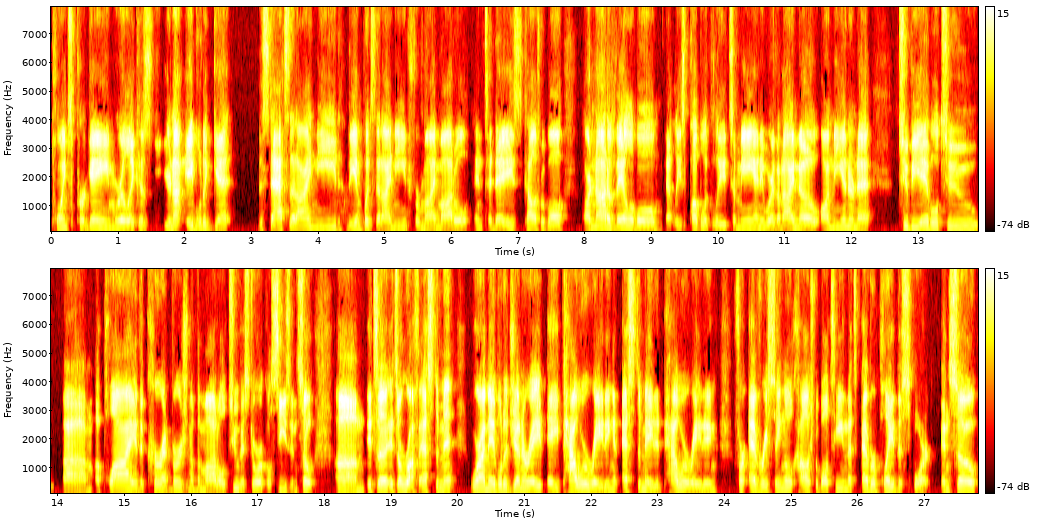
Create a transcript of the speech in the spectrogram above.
points per game, really, because you're not able to get the stats that I need, the inputs that I need for my model in today's college football are not available, at least publicly to me, anywhere that I know on the internet to be able to um, apply the current version of the model to historical seasons. So um, it's a it's a rough estimate where I'm able to generate a power rating, an estimated power rating for every single college football team that's ever played the sport. And so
